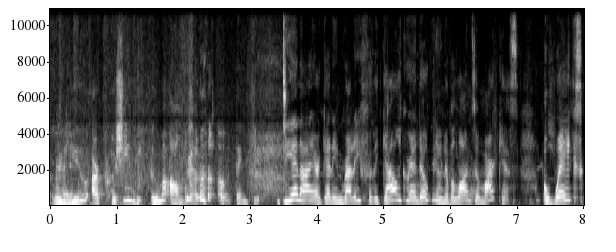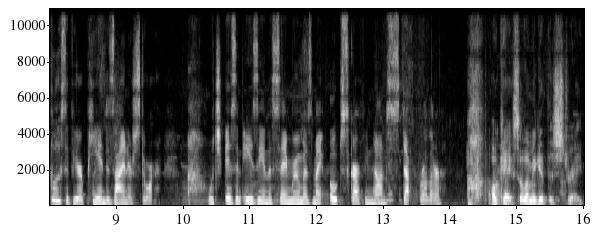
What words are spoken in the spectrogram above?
Okay? Well, you are pushing the Uma envelope. oh, thank you. Dee and I are getting ready for the gala grand opening of Alonzo Marcus, a way exclusive European designer store, which isn't easy in the same room as my oat-scarfing non-stepbrother. Okay, so let me get this straight.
